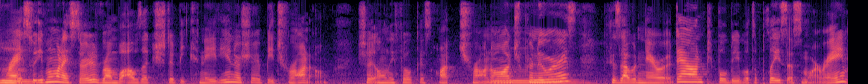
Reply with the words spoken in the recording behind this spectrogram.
right? So even when I started Rumble, I was like, should it be Canadian or should it be Toronto? Should I only focus on Toronto entrepreneurs? Because that would narrow it down. People would be able to place us more, right?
